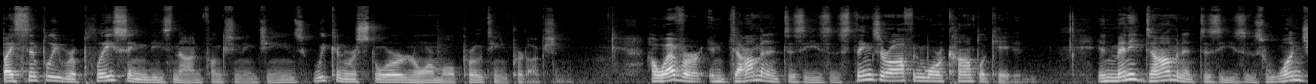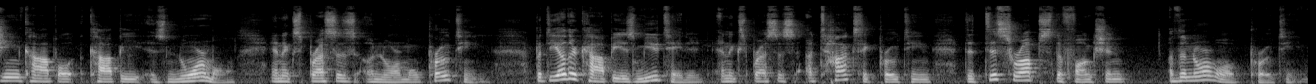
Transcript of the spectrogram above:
By simply replacing these non functioning genes, we can restore normal protein production. However, in dominant diseases, things are often more complicated. In many dominant diseases, one gene copy is normal and expresses a normal protein but the other copy is mutated and expresses a toxic protein that disrupts the function of the normal protein.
